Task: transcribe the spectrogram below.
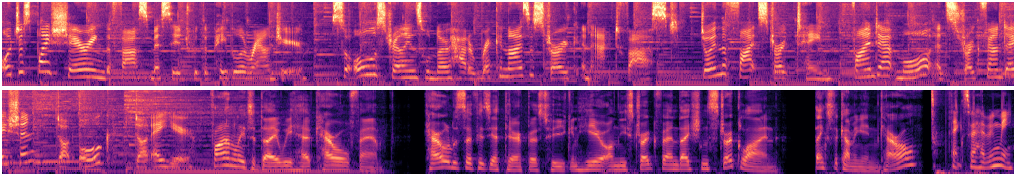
or just by sharing the fast message with the people around you. So all Australians will know how to recognise a stroke and act fast. Join the Fight Stroke team. Find out more at strokefoundation.org.au. Finally, today we have Carol Pham. Carol is a physiotherapist who you can hear on the Stroke Foundation Stroke Line. Thanks for coming in, Carol. Thanks for having me.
